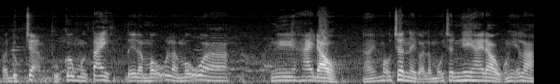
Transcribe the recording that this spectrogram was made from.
và đục chạm thủ công bằng tay. Đây là mẫu là mẫu à, nghê hai đầu. Đấy mẫu chân này gọi là mẫu chân nghê hai đầu có nghĩa là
